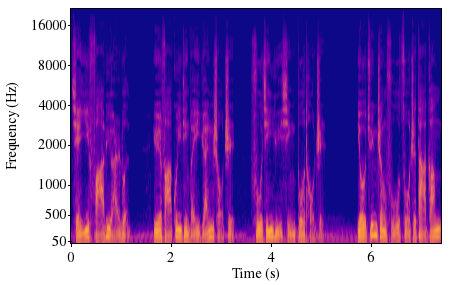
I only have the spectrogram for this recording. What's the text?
且以法律而论，约法规定为元首制，夫今欲行多头制，有军政府组织大纲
